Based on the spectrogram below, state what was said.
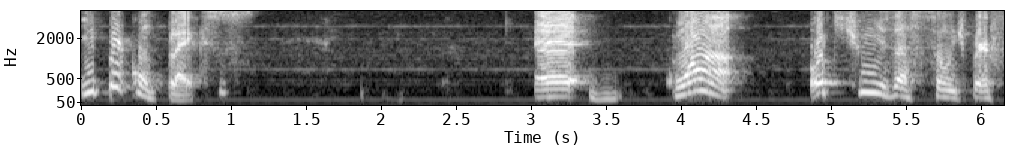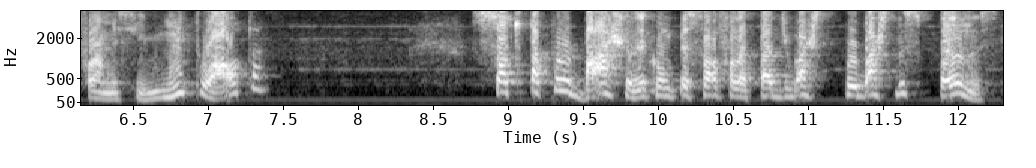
hipercomplexos é, com a otimização de performance muito alta, só que tá por baixo, né? Como o pessoal fala, tá debaixo, por baixo dos panos.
